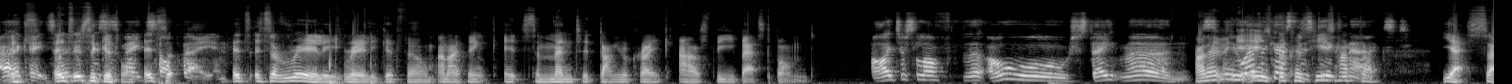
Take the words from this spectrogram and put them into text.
Uh, It's- okay. So it's- this it's a good one. It's a- eight, it's it's a really really good film, and I think it cemented Daniel Craig as the best Bond. I just love the oh statement. I don't think it Whoever is gets because this he's gig had that- next. Yes. So,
